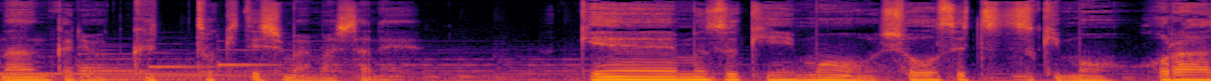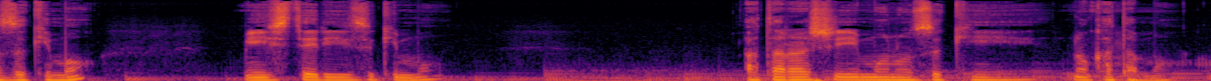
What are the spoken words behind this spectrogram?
なんかにはグッときてしまいましたね。ゲーム好きも小説好きもホラー好きもミステリー好きも新しいもの好きの方も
